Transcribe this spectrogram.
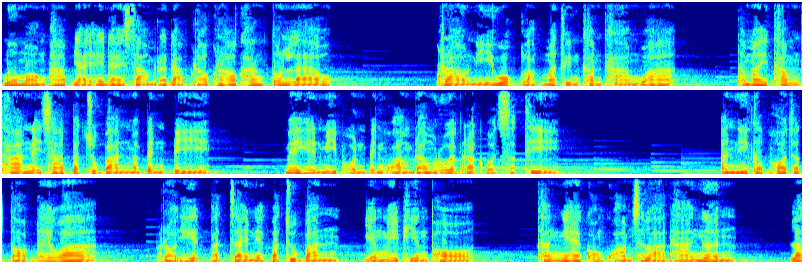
เมื่อมองภาพใหญ่ให้ได้สามระดับคร่าวๆข้างต้นแล้ว คราวนี้วกกลับมาถึงคำถามว่าทำไมทำทานในชาติปัจจุบันมาเป็นปี ไม่เห็นมีผลเป็นความร่ำรวยปรากฏสักที อันนี้ก็พอจะตอบได้ว่า เพราะเหตุปัจจัยในปัจจุบันยังไม่เพียงพอ ทั้งแง่ของความฉลาดหาเงิน และ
